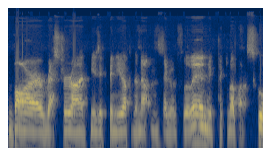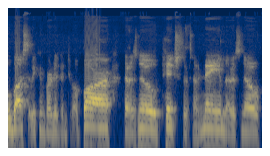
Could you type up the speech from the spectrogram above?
bar, restaurant, music venue up in the mountains. Everyone flew in. We picked them up on a school bus that we converted into a bar. There was no pitch. There was no name. There was no,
